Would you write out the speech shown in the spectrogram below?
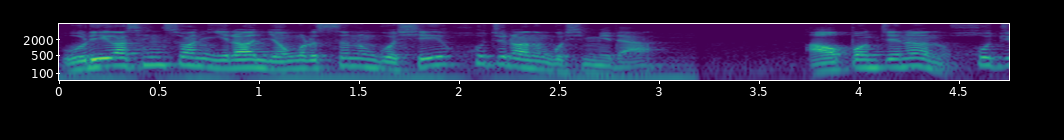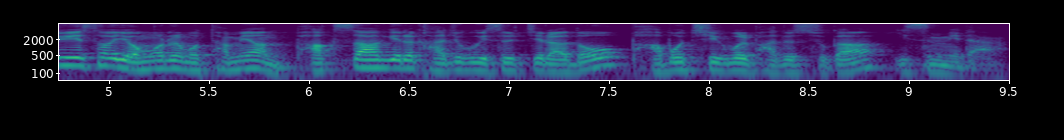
우리가 생소한 이러한 영어를 쓰는 곳이 호주라는 곳입니다. 아홉 번째는 호주에서 영어를 못하면 박사학위를 가지고 있을지라도 바보 취급을 받을 수가 있습니다.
